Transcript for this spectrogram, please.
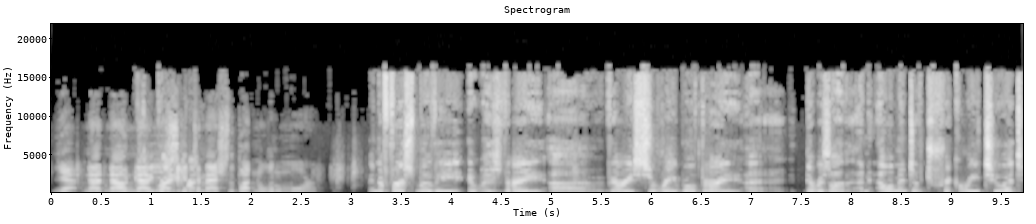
Yeah, now now now you Right, just get right. to mash the button a little more. In the first movie it was very uh very cerebral very uh, there was a, an element of trickery to it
